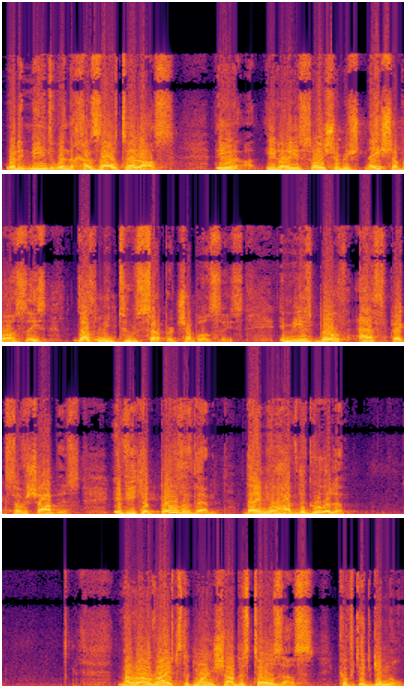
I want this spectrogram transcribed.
What it means when the Chazal tell us the Eloi Yisrael Shabbos doesn't mean two separate Shabbos. It means both aspects of Shabbos. If you keep both of them, then you'll have the Geula. Maharal writes that morning Shabbos tells us, Kuf Yud Gimel,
